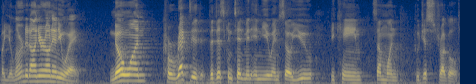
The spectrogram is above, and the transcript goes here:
but you learned it on your own anyway. No one corrected the discontentment in you, and so you became someone who just struggled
